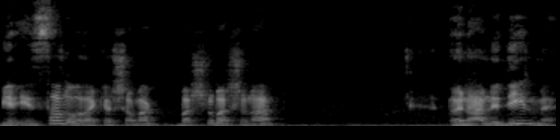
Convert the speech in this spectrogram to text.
bir insan olarak yaşamak başlı başına önemli değil mi?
